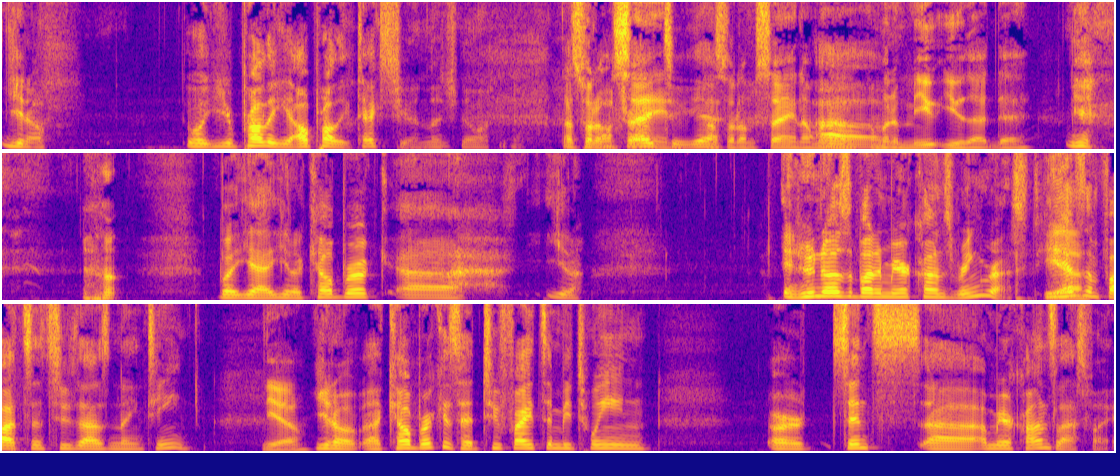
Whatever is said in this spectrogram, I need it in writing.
you know, well, you're probably I'll probably text you and let you know. That's what I'm try saying. to, yeah. That's what I'm saying. I'm gonna I'm Um, gonna mute you that day. Yeah, but yeah, you know, Kell Brook, uh, you know, and who knows about Amir Khan's ring rust? He Yeah. hasn't fought since 2019. Yeah. You know, uh, Kell Brook has had two fights in between, or since uh, Amir Khan's last fight.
